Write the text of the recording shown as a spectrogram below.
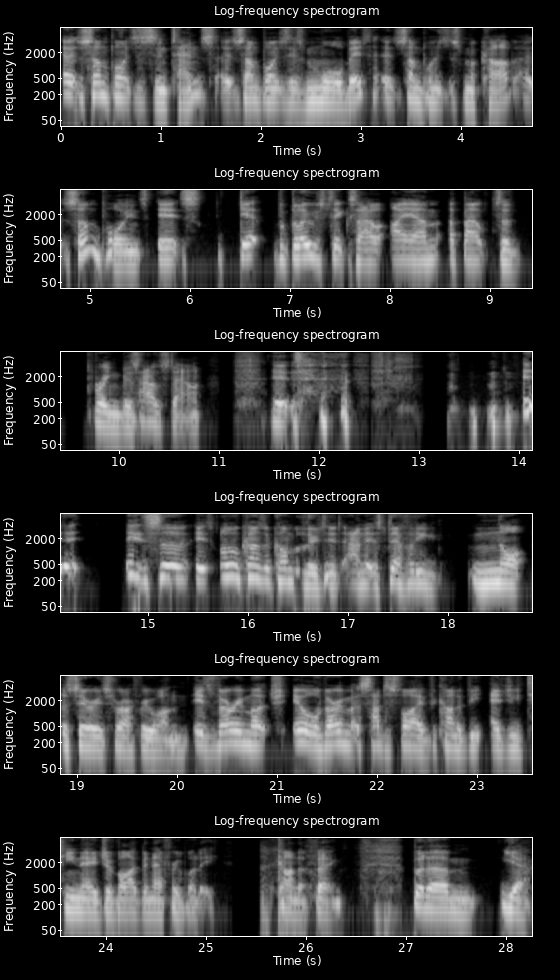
At some points it's intense. At some points it's morbid. At some points it's macabre. At some points it's get the glow sticks out. I am about to bring this house down. It's it, it's uh, it's all kinds of convoluted, and it's definitely not a series for everyone. It's very much it will very much satisfy the kind of the edgy teenager vibe in everybody kind of thing. But um, yeah,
